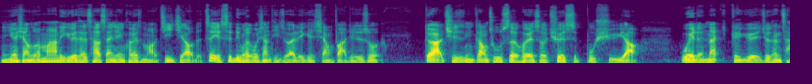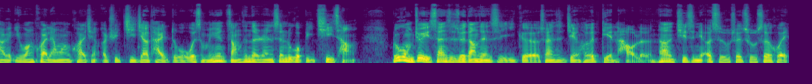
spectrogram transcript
你又想说，妈的，一个月才差三千块，有什么好计较的？这也是另外我想提出来的一个想法，就是说，对啊，其实你刚出社会的时候，确实不需要为了那一个月，就算差个一万块、两万块钱而去计较太多。为什么？因为讲真的，人生如果比气场，如果我们就以三十岁当成是一个算是检核点好了，那其实你二十五岁出社会，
